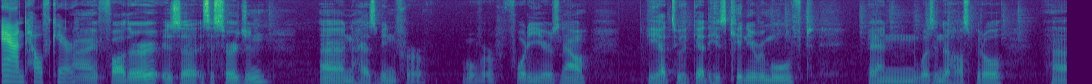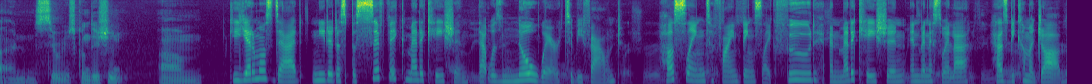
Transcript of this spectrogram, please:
and healthcare. my father is a is a surgeon and has been for over 40 years now he had to get his kidney removed and was in the hospital uh, in serious condition um, Guillermo's dad needed a specific medication that was nowhere to be found. Hustling to find things like food and medication in Venezuela has become a job.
